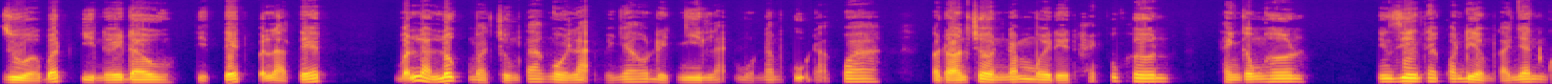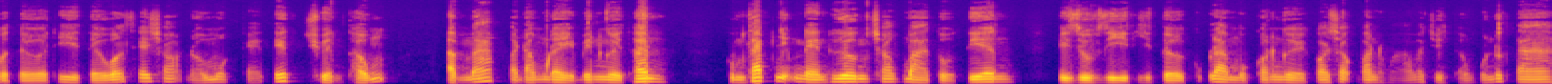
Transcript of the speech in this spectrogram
dù ở bất kỳ nơi đâu thì Tết vẫn là Tết, vẫn là lúc mà chúng ta ngồi lại với nhau để nhìn lại một năm cũ đã qua và đón chờ năm mới đến hạnh phúc hơn, thành công hơn. Nhưng riêng theo quan điểm cá nhân của tớ thì tớ vẫn sẽ chọn đó một cái Tết truyền thống, ấm áp và đong đầy bên người thân, cùng thắp những nén hương cho bà tổ tiên, vì dù gì thì tớ cũng là một con người coi trọng văn hóa và truyền thống của nước ta.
